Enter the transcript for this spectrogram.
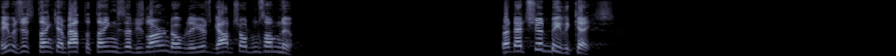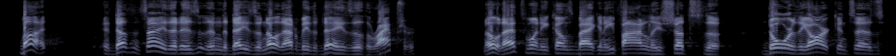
He was just thinking about the things that he's learned over the years. God showed him something new. But that should be the case. But it doesn't say that is in the days of Noah. That'll be the days of the rapture. No, that's when he comes back and he finally shuts the door of the ark and says,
